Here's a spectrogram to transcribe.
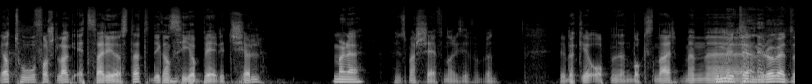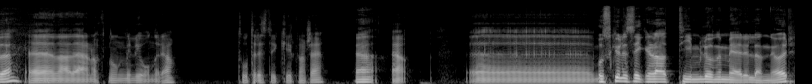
Jeg har to forslag. Et seriøst et. De kan si opp Berit Kjøll. Hvem er det? Hun som er sjef i Norges Idrettsforbund. Vi bør ikke åpne den boksen der, men Hvor mye eh, tjener hun, vet du det? eh, nei, det er nok noen millioner, ja. To-tre stykker, kanskje. Ja. Ja. Eh, Hun skulle sikkert ha 10 millioner mer i lønn i år.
